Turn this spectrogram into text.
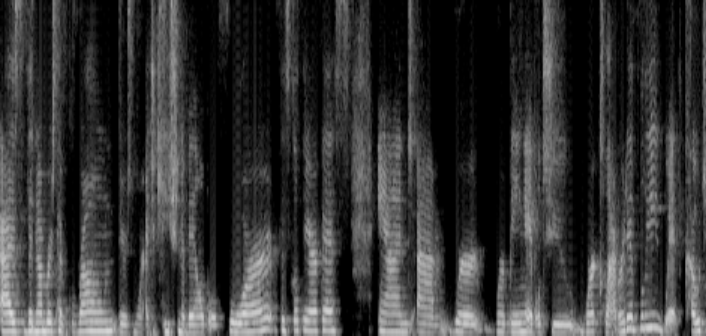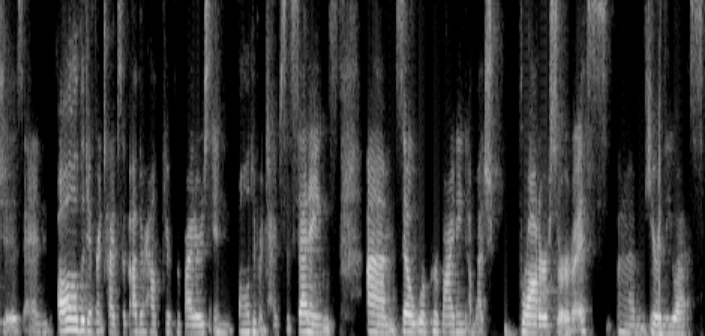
as the numbers have grown, there's more education available for physical therapists, and um, we're we're being able to work collaboratively with coaches and all the different types of other healthcare providers in all different types of settings. Um, so we're providing a much broader service um, here in the U.S.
